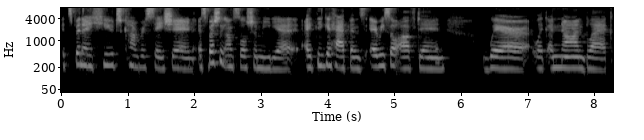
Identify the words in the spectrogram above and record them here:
it's been a huge conversation especially on social media. I think it happens every so often where like a non-black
